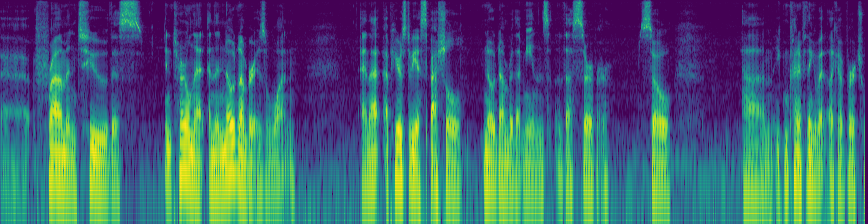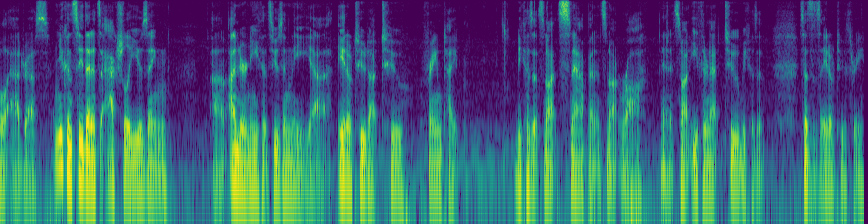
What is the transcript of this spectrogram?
uh, from and to this internal net, and the node number is 1. And that appears to be a special node number that means the server. So um, you can kind of think of it like a virtual address. And you can see that it's actually using, uh, underneath, it's using the uh, 802.2 frame type because it's not snap and it's not raw. And it's not Ethernet 2 because it says it's 802.3.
